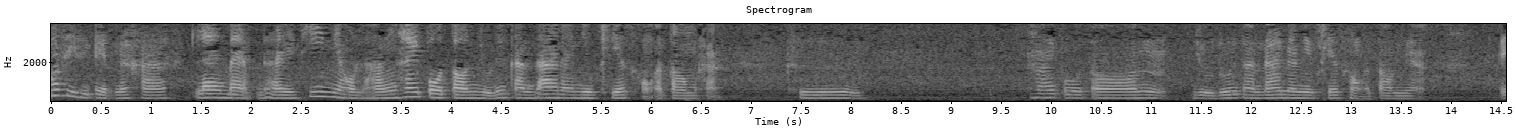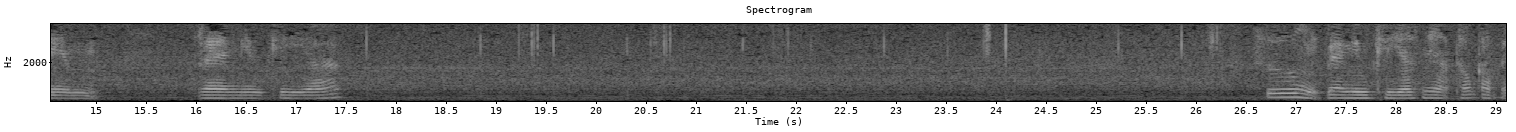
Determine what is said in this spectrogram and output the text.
ข้อ 41 นะคะ แรงแบบใดที่เหนี่ยวลังให้โปรตอนอยู่ด้วยกันได้ในนิวเคลียสของอะตอมค่ะ คือ ให้โปรตอนอยู่ด้วยกันได้ในนิวเคลียสของอะตอมเนี่ย เป็นแรงนิวเคลียส ซึ่งแรงนิวเคลียสเนี่ย เท่ากับแร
